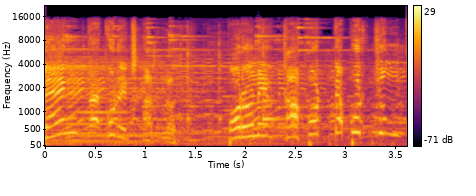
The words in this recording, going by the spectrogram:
ল্যাংটা করে ছাড়লো। পরনের কাপড়টা পর্যন্ত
